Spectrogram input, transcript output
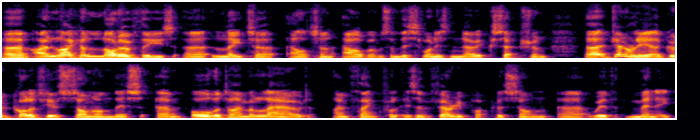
Um, I like a lot of these uh, later Elton albums, and this one is no exception. Uh, generally, a good quality of song on this. Um, All That I'm Allowed, I'm Thankful, is a very popular song uh, with many.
